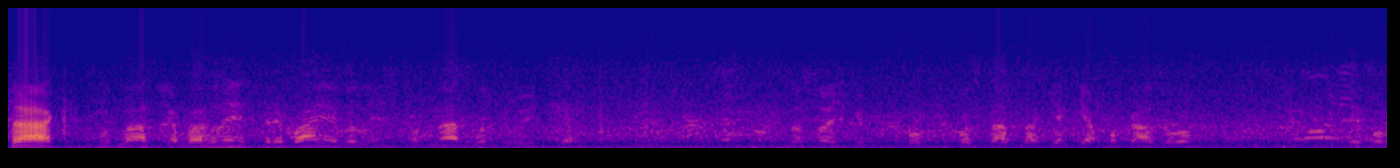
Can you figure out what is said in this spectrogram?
Так. Будь ласка, баглей стрибає, величко, гнат готується. Носочки постав так, як я показував. Ти був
